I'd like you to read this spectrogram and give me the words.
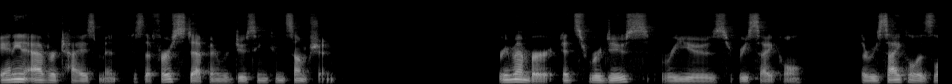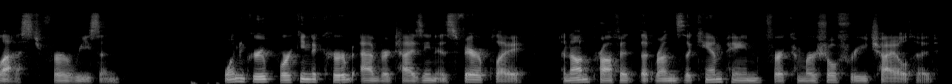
Banning advertisement is the first step in reducing consumption. Remember, it's reduce, reuse, recycle. The recycle is last for a reason. One group working to curb advertising is Fair Play, a nonprofit that runs the Campaign for a Commercial Free Childhood.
